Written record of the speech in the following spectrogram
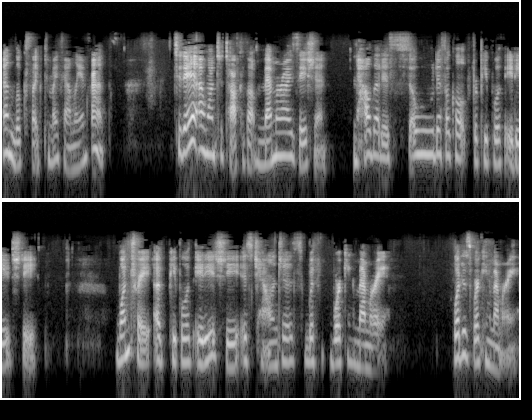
and looks like to my family and friends. Today, I want to talk about memorization and how that is so difficult for people with ADHD. One trait of people with ADHD is challenges with working memory. What is working memory?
